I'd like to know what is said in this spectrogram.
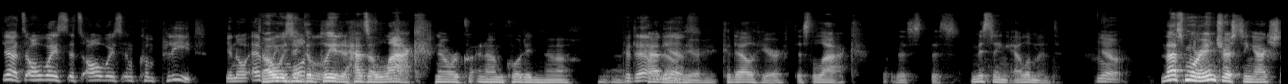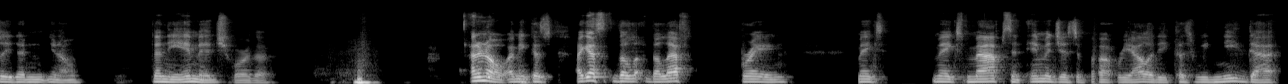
Yeah, it's always it's always incomplete. You know, every It's always model- incomplete. It has a lack. Now we're and I'm quoting uh, uh, Cadell, Cadell yes. here. Cadell here. This lack, this this missing element, Yeah. and that's more interesting actually than you know than the image or the. I don't know. I mean, because I guess the the left brain makes makes maps and images about reality because we need that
